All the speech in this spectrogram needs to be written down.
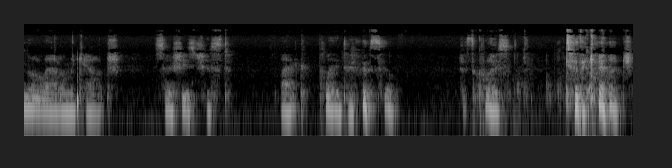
not allowed on the couch. So she's just like planted herself as close to the couch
